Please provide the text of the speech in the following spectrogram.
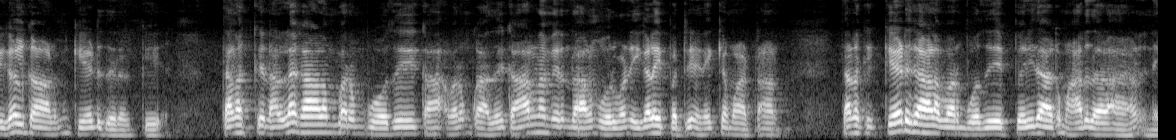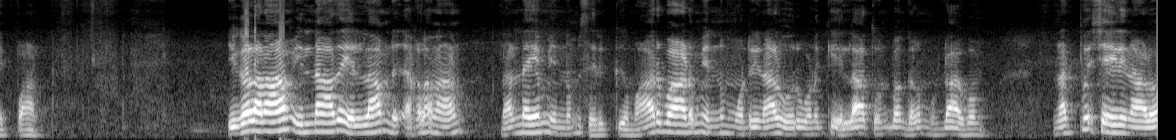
மிகழ் காணும் கேடுதற்கு தனக்கு நல்ல காலம் வரும்போது கா வரும் காது காரணம் இருந்தாலும் ஒருவன் இகலை பற்றி நினைக்க மாட்டான். தனக்கு கேடு காலம் வரும்போது பெரிதாக மாறுதலாக நினைப்பான். இகழனாம் இல்லாத எல்லாம் அகலனாம் நன்னயம் என்னும் செருக்கு. மாறுபாடும் என்னும் ஒன்றினால் ஒருவனுக்கு எல்லா துன்பங்களும் உண்டாகும். நட்பு செயலினாலோ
